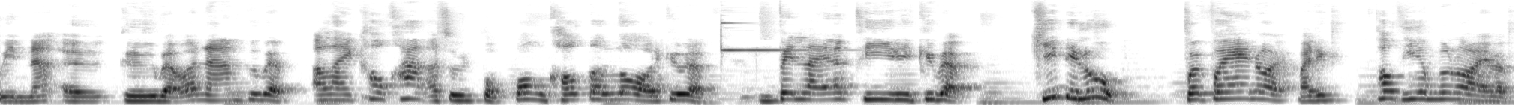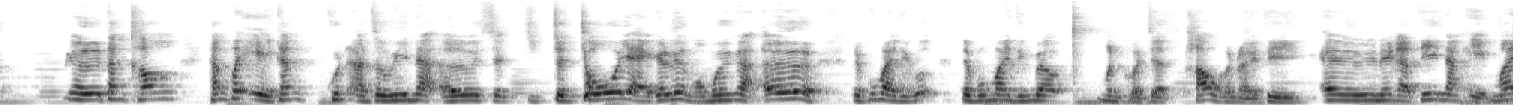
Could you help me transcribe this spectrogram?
วินนะเออคือแบบว่านางคือแบบอะไรเข้าข้างอัศวินปกป้องเขาตลอดคือแบบเป็นไรลักทีนี่คือแบบคิดดิลูกแฟร์ๆหน่อยหมายถึงเท่าเทียมกันหน่อยแบบเออทั้งเขาทั้งพระเอกทั้งคุณอัศวินอะเออจะจะจะโจใหญ่กันเรื่องของมึงอะเออแต่กูหมายถึงว่าแต่ผมหมายถึงแบบมันควรจะเท่ากันหน่อยทีเออในขณะที่นางเอกไม่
